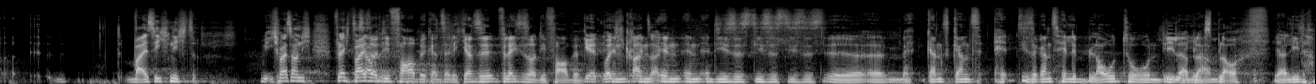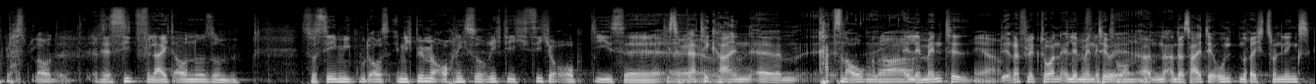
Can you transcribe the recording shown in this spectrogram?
äh, weiß ich nicht. Ich weiß auch nicht, vielleicht Ich weiß ist auch die Farbe, ganz ehrlich. Ganz, vielleicht ist auch die Farbe. Ja, wollte ich in, grad in, sagen. in, in, in dieses, dieses, dieses äh, ähm, ganz, ganz, dieser ganz helle Blauton. Lila, blassblau. Ja, lila, blassblau. Das sieht vielleicht auch nur so, so semi gut aus. Und ich bin mir auch nicht so richtig sicher, ob diese, diese äh, vertikalen ähm, Katzenaugen oder Elemente, Ja. Reflektorenelemente Reflektoren, ja. an, an der Seite unten rechts und links,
